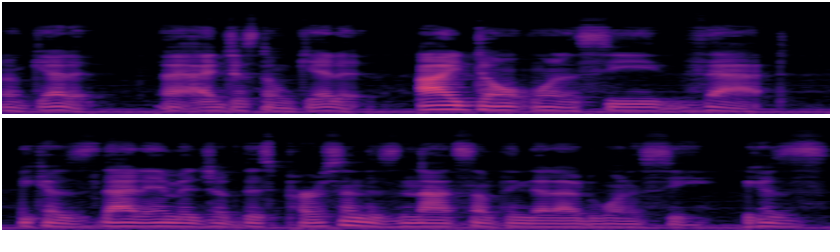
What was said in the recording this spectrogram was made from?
I don't get it. I, I just don't get it. I don't want to see that because that image of this person is not something that I would want to see. Because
